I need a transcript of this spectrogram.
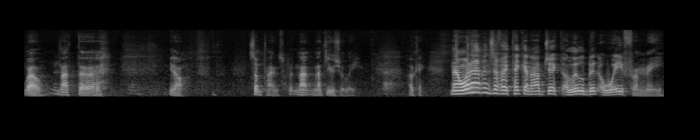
Well, not, the, uh, you know, sometimes, but not, not usually. Okay. Now, what happens if I take an object a little bit away from me?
